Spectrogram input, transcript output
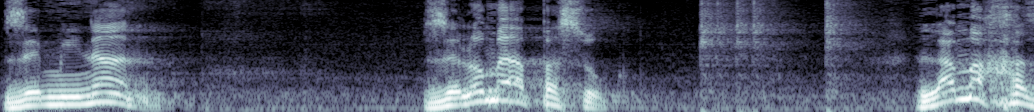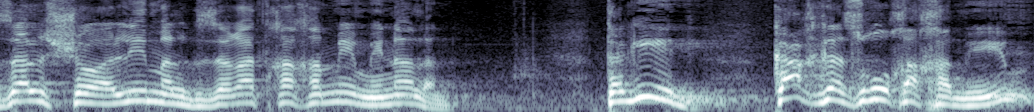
זה מינן. זה לא מהפסוק. למה חז"ל שואלים על גזירת חכמים מינלן? תגיד, כך גזרו חכמים,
